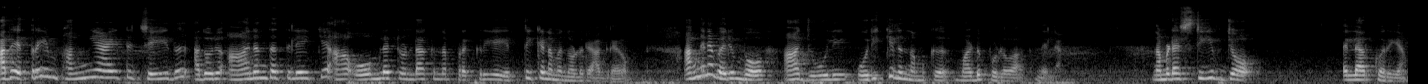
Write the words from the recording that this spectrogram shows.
അത് എത്രയും ഭംഗിയായിട്ട് ചെയ്ത് അതൊരു ആനന്ദത്തിലേക്ക് ആ ഓംലെറ്റ് ഉണ്ടാക്കുന്ന പ്രക്രിയ എത്തിക്കണമെന്നുള്ളൊരു ആഗ്രഹം. അങ്ങനെ വരുമ്പോൾ ആ ജോലി ഒരിക്കലും നമുക്ക് മടുപ്പുളവാക്കുന്നില്ല. നമ്മുടെ സ്റ്റീവ് ജോ എല്ലാവർക്കും അറിയാം.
